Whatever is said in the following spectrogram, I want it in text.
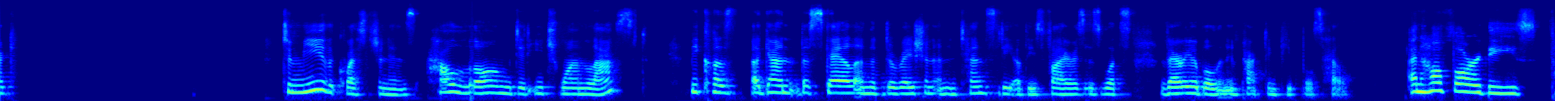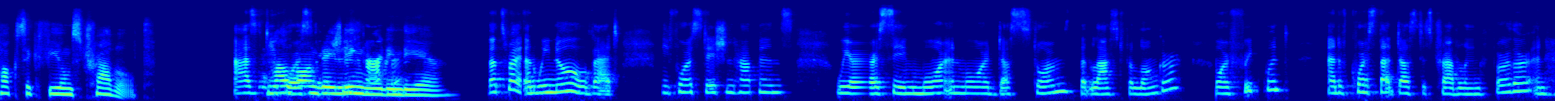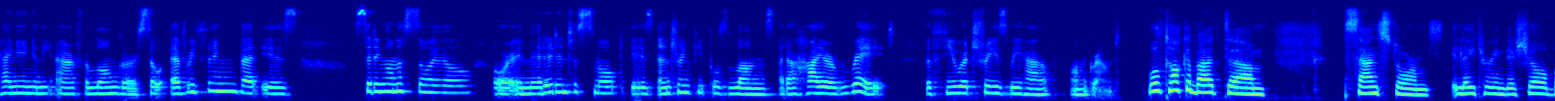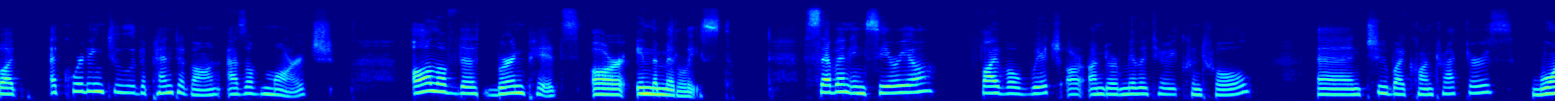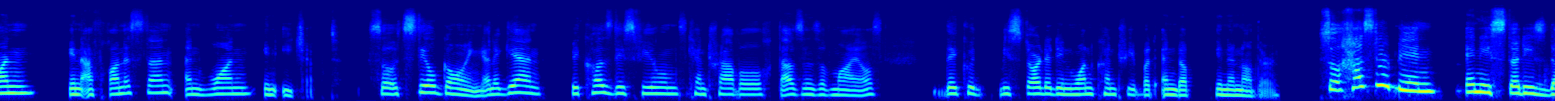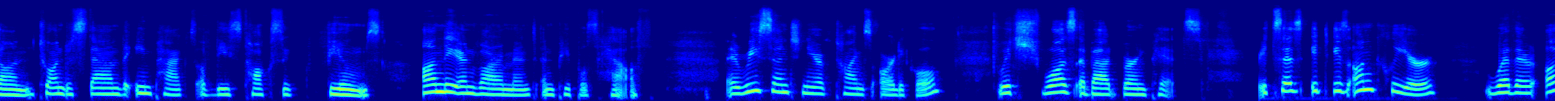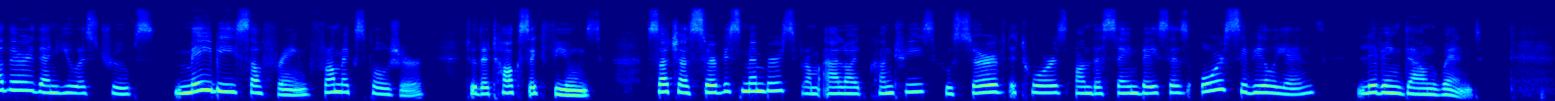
to me, the question is how long did each one last? Because again, the scale and the duration and intensity of these fires is what's variable in impacting people's health. And how far these toxic fumes traveled? As how long they lingered happened. in the air. That's right. And we know that deforestation happens. We are seeing more and more dust storms that last for longer, more frequent, and of course, that dust is traveling further and hanging in the air for longer. So everything that is sitting on the soil or emitted into smoke is entering people's lungs at a higher rate the fewer trees we have on the ground. We'll talk about um, sandstorms later in the show, but according to the Pentagon, as of March, all of the burn pits are in the Middle East. Seven in Syria, five of which are under military control and two by contractors, one in Afghanistan and one in Egypt. So it's still going. And again, because these fumes can travel thousands of miles, they could be started in one country but end up in another. So, has there been any studies done to understand the impacts of these toxic fumes on the environment and people's health? A recent New York Times article which was about burn pits. It says it is unclear whether other than US troops may be suffering from exposure to the toxic fumes, such as service members from allied countries who served tours on the same bases or civilians living downwind.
